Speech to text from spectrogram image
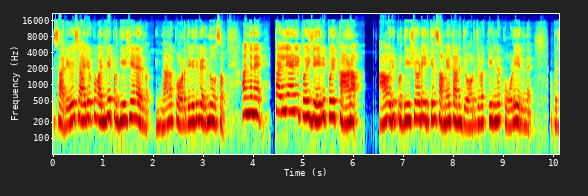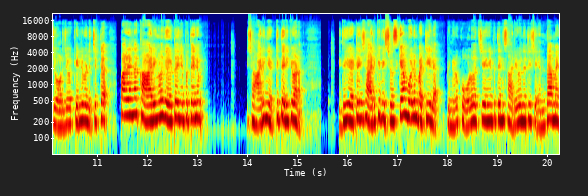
സരയോ ശാരിയോ ഒക്കെ വലിയ പ്രതീക്ഷയിലായിരുന്നു. ഇന്നാണ് കോടതി വിധി വരുന്ന ദിവസം. അങ്ങനെ കല്യാണി പോയി ജയിലിൽ പോയി കാണാം. ആ ഒരു പ്രതീക്ഷയോടെ ഇരിക്കുന്ന സമയത്താണ് ജോർജ് വക്കീലിന്റെ കോൾ ചെല്ലുന്നത്. അപ്പൊ ജോർജ് വക്കീലിനെ വിളിച്ചിട്ട് പറയുന്ന കാര്യങ്ങൾ കേട്ട് കഴിഞ്ഞപ്പോഴത്തേനും ഷാരി ഞെട്ടിത്തെരിക്കുവാണ്. ഇത് കേട്ട് ശാരിക്ക് വിശ്വസിക്കാൻ പോലും പറ്റിയില്ല. പിന്നീട് കോൾ വെച്ച് കഴിഞ്ഞപ്പോഴത്തേനും സരി വന്നിട്ട് എന്താമേ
